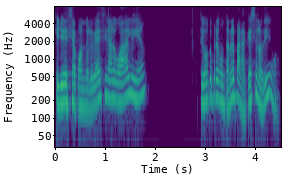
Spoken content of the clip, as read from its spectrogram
que yo decía, cuando le voy a decir algo a alguien, tengo que preguntarme para qué se lo digo.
